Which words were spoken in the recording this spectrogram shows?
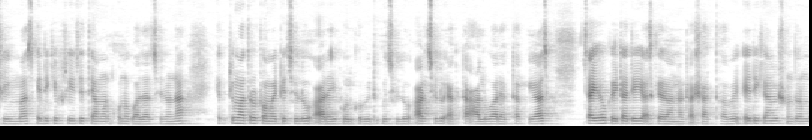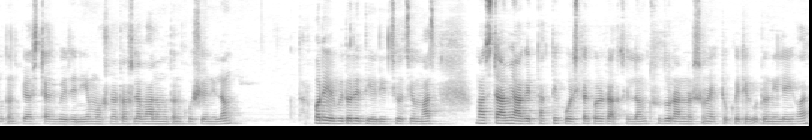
শিং মাছ। এদিকে ফ্রিজে তেমন কোনো বাজার ছিল না। একটি মাত্র টমেটো ছিল আর এই ফুলকপিটুকু ছিল। আর ছিল একটা আলু আর একটা পেঁয়াজ। যাই হোক, এটা দিয়েই আজকে রান্নাটা সারতে হবে। এদিকে আমি সুন্দর মতন পেঁয়াজ ট্যাজ বেজে নিয়ে মশলা টশলা ভালো মতন কষিয়ে নিলাম। তারপরে এর ভিতরে দিয়ে দিচ্ছি হচ্ছে মাছ। মাছটা আমি আগের থাকতেই পরিষ্কার করে রাখছিলাম। শুধু রান্নার সময় একটু কেটে কুটে নিলেই হয়।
